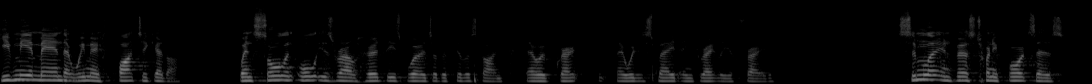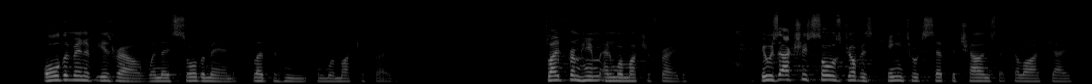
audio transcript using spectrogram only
Give me a man that we may fight together. When Saul and all Israel heard these words of the Philistine, they were, great, they were dismayed and greatly afraid. Similar in verse 24, it says, All the men of Israel, when they saw the man, fled from him and were much afraid. Fled from him and were much afraid. It was actually Saul's job as king to accept the challenge that Goliath gave.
